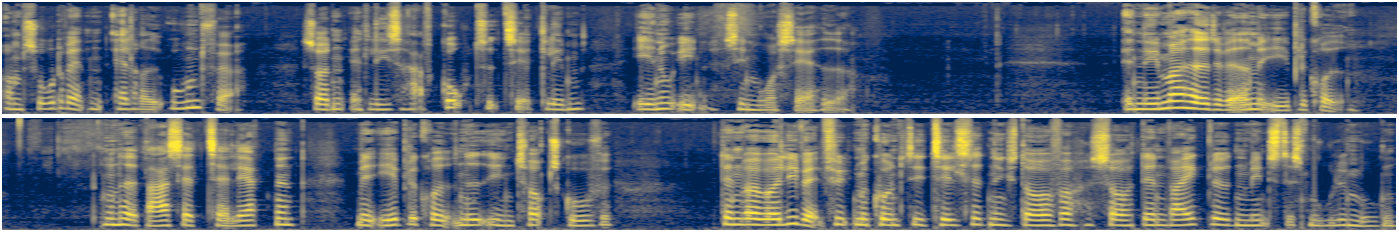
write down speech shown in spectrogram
om sodavanden allerede ugen før, sådan at Lise har haft god tid til at glemme endnu en af sin mors særheder. Nemmere havde det været med æblegrøden. Hun havde bare sat tallerkenen med æblegrød ned i en tom skuffe. Den var jo alligevel fyldt med kunstige tilsætningsstoffer, så den var ikke blevet den mindste smule muggen.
